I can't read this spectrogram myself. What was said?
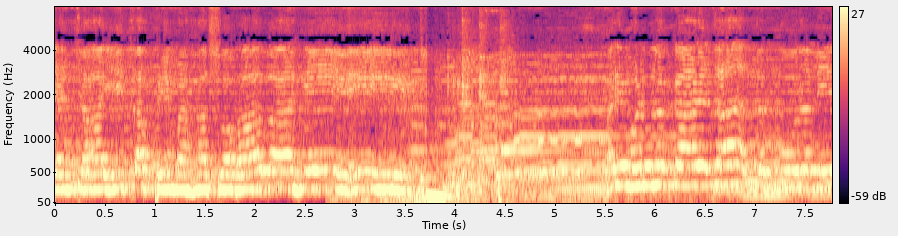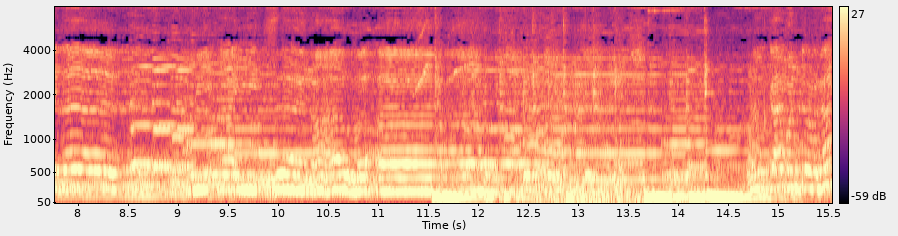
यांच्या आईचा प्रेम हा स्वभाव आहे. अरे म्हणून काळ जात कोरलेलं मी आईचं नाव म्हणून काय म्हणतो बघा?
